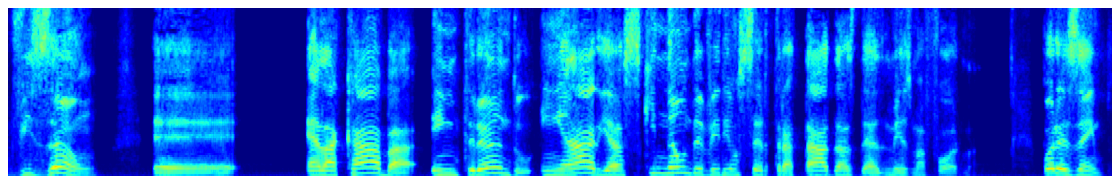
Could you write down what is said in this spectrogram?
visão é, ela acaba entrando em áreas que não deveriam ser tratadas da mesma forma. Por exemplo,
